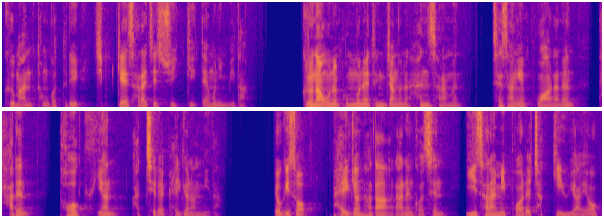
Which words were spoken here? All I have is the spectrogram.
그 많던 것들이 쉽게 사라질 수 있기 때문입니다. 그러나 오늘 본문에 등장하는 한 사람은 세상의 보아라는 다른 더 귀한 가치를 발견합니다. 여기서 발견하다라는 것은 이 사람이 보아를 찾기 위하여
